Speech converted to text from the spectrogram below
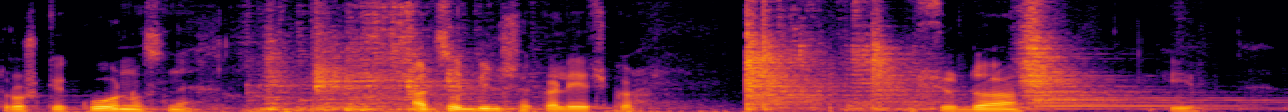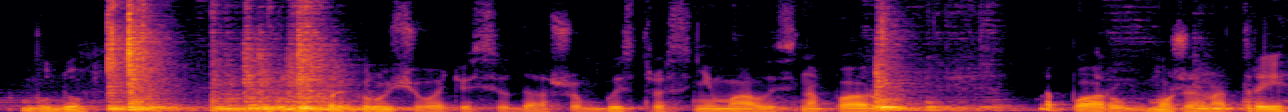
трошки конусне. А це більше колечко сюди і буду, буду прикручувати ось сюди, щоб швидко знімались на пару, на пару, може на три,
